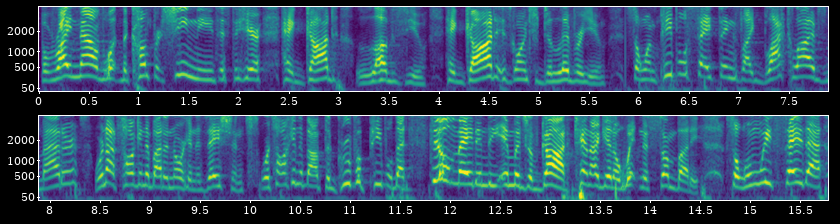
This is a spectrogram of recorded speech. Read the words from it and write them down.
But right now, what the comfort she needs is to hear, hey, God loves you. Hey, God is going to deliver you. So when people say things like Black Lives Matter, we're not talking about an organization. We're talking about the group of people that's still made in the image of God. Can I get a witness, somebody? So when we say that,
